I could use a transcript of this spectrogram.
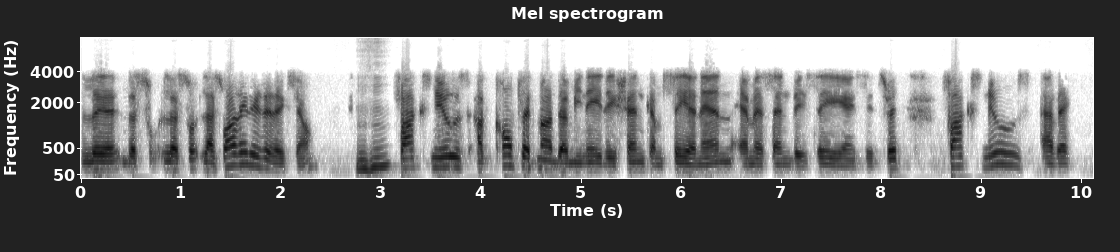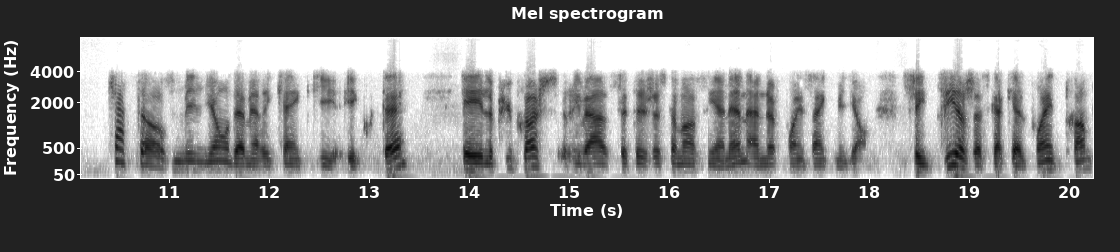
le, la soirée des élections, Mm-hmm. Fox News a complètement dominé des chaînes comme CNN, MSNBC et ainsi de suite. Fox News avait 14 millions d'Américains qui écoutaient et le plus proche rival, c'était justement CNN à 9,5 millions. C'est dire jusqu'à quel point Trump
